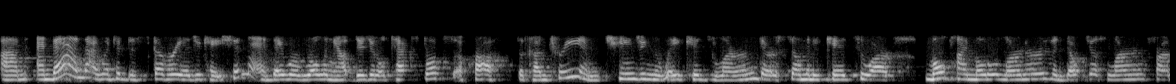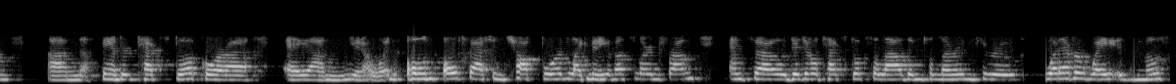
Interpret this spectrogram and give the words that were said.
Um, and then I went to Discovery Education, and they were rolling out digital textbooks across the country and changing the way kids learn. There are so many kids who are multimodal learners and don't just learn from um, a standard textbook or a, a um, you know an old old fashioned chalkboard like many of us learned from. And so digital textbooks allow them to learn through whatever way is most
